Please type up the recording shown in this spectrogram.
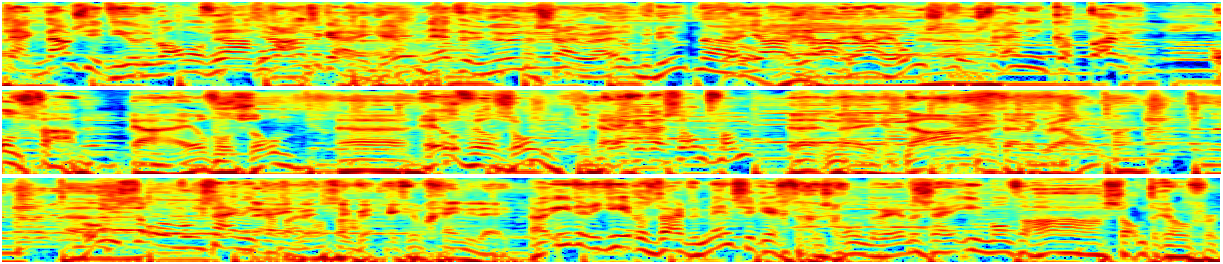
Kijk, nou zitten jullie me allemaal vragen om aan te kijken. Hè? Net een... Daar zijn we heel benieuwd naar. Ja, ja, ja, hoe is de woestijn in Qatar ontstaan? Ja, heel veel zon. Eh, Heel veel zon. Krijg je daar zand van? eh, nee, nou, uiteindelijk wel. Maar, Hoe is de woestijn in nee, ik, heb geen idee. Nou, iedere keer als daar de mensenrechten geschonden werden, zei iemand: ah, zand erover.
